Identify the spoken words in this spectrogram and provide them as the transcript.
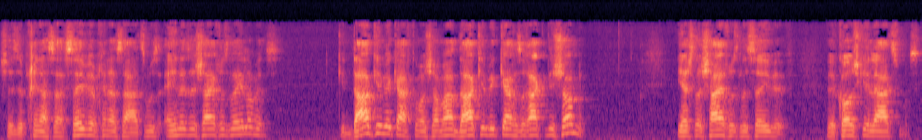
שזה מבחינת הסבב ובחינת העצמוס, אין לזה שייכוס לאילומס. כי דרכי בכך, כמו שאמרנו, דרכי בכך זה רק נשומת. יש לה שייכוס לסבב, וכל שקיל לעצמוס.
